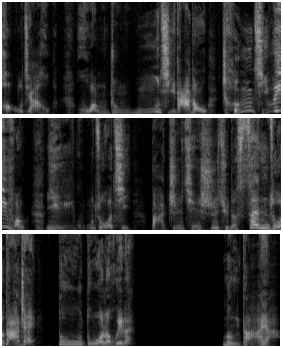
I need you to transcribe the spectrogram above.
好家伙，黄忠舞起大刀，撑起威风，一鼓作气，把之前失去的三座大寨都夺了回来。孟达呀，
